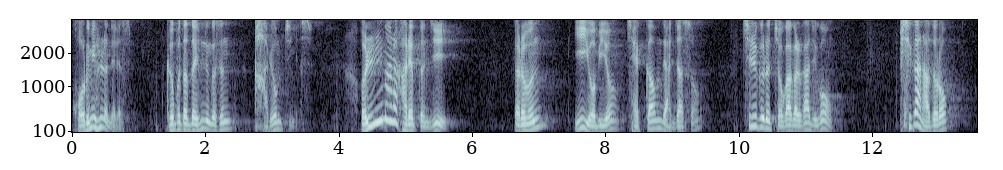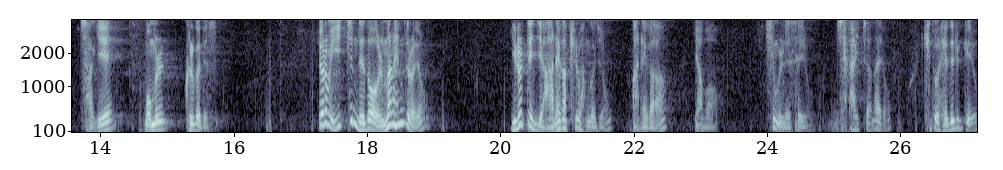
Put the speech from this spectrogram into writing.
고름이 흘러내렸습니다. 그것보다 더 힘든 것은 가려움증이었어요. 얼마나 가렵던지 여러분 이 욥이요 제 가운데 앉아서 칠그릇 조각을 가지고 피가 나도록 자기의 몸을 긁어댔습니다. 여러분 이쯤 돼도 얼마나 힘들어요? 이럴 때 이제 아내가 필요한 거죠. 아내가 여보 힘을 내세요. 제가 있잖아요. 기도해 드릴게요.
